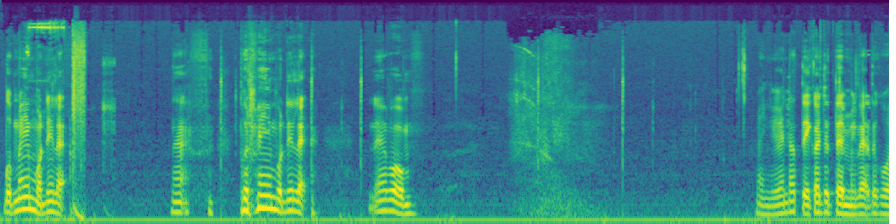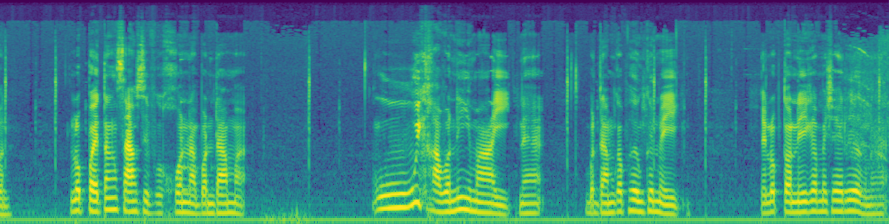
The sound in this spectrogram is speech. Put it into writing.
เปิดไม่ให้หมดนี่แหละ นะเปิดไม่ให้หมดนี่แหละนะครับผมอย่างเงี้ยนักเตะก็จะเต็มอีกแล้วทุกคนลบไปตั้งสามสิบกว่าคนอะบอลดำอะอุ้ยคาวานี่มาอีกนะฮะบอลดำก็เพิ่มขึ้นมาอีกจะลบตอนนี้ก็ไม่ใช่เรื่องนะฮะ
